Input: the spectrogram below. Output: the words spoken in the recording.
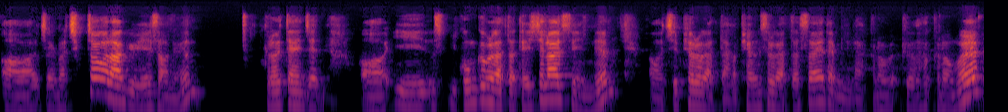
어, 저희가 측정을 하기 위해서는 그럴 때 이제 어, 이 공급을 갖다 대신할 수 있는 어, 지표를 갖다가 변수를 갖다 써야 됩니다. 그럼 그래서 그놈을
